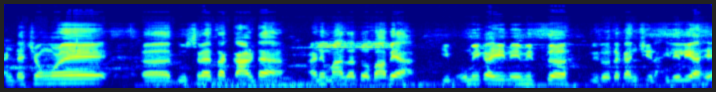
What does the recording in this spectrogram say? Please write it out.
आणि त्याच्यामुळे दुसऱ्याचा कार्टा आणि माझा तो बाब्या ही भूमिका ही नेहमीच विरोधकांची राहिलेली आहे.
